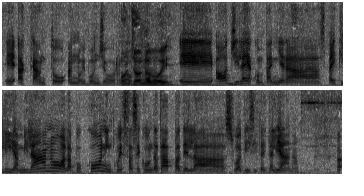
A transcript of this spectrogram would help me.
eh, accanto a noi. Buongiorno. Buongiorno a voi. E oggi lei accompagnerà Spike Lee a Milano, alla Bocconi, in questa seconda tappa della sua visita italiana. Ma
